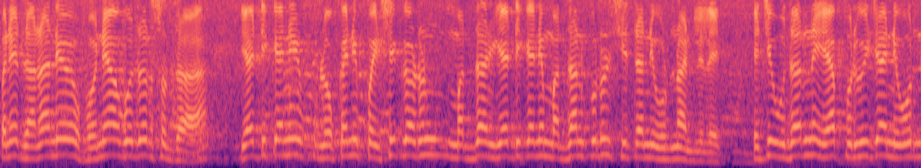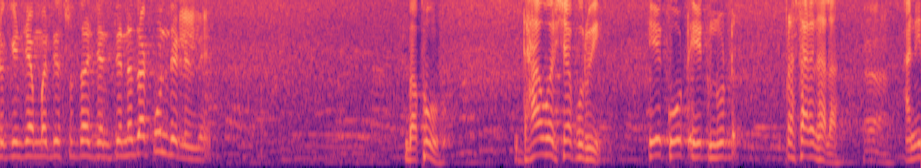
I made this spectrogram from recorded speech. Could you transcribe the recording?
पण हे धनाढ्य होण्या अगोदरसुद्धा या ठिकाणी लोकांनी पैसे काढून मतदान या ठिकाणी मतदान करून सीटा निवडून आणलेल्या आहेत. याची उदाहरणं या पूर्वीच्या निवडणुकींच्यामध्ये सुद्धा जनतेनं दाखवून दिलेले आहेत. बापू दहा वर्षापूर्वी एक वोट एक नोट प्रसार झाला. आणि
